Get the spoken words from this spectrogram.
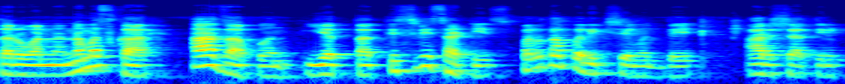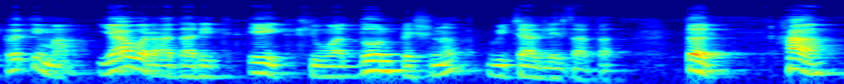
सर्वांना नमस्कार. आज आपण इयत्ता तिसरीसाठी स्पर्धा परीक्षेमध्ये आरशातील प्रतिमा यावर आधारित एक किंवा दोन प्रश्न विचारले जातात. तर हा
